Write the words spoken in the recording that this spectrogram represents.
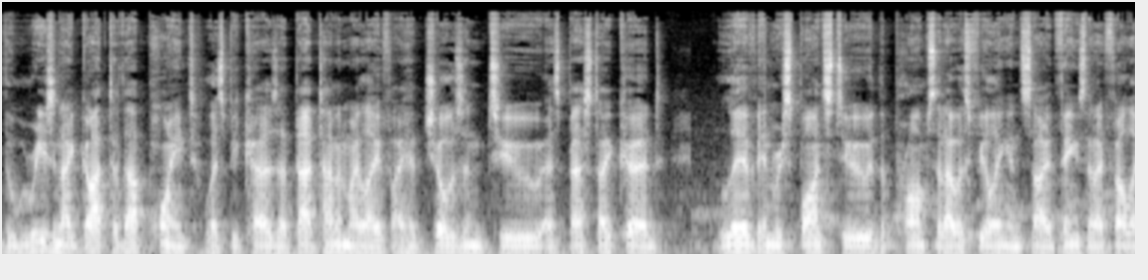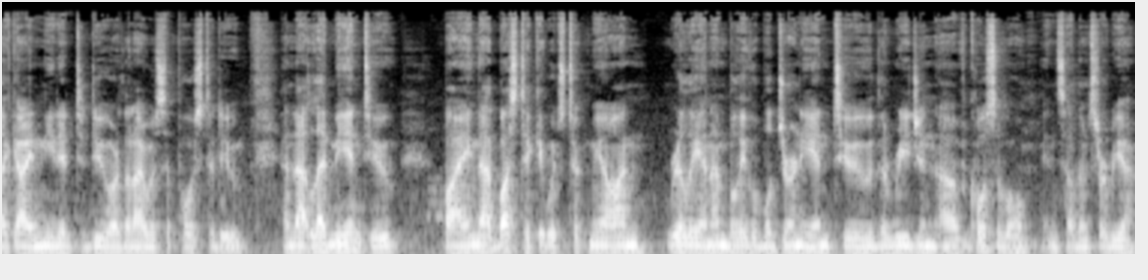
the reason I got to that point was because at that time in my life, I had chosen to, as best I could, live in response to the prompts that I was feeling inside, things that I felt like I needed to do or that I was supposed to do. And that led me into buying that bus ticket, which took me on really an unbelievable journey into the region of Kosovo in southern Serbia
